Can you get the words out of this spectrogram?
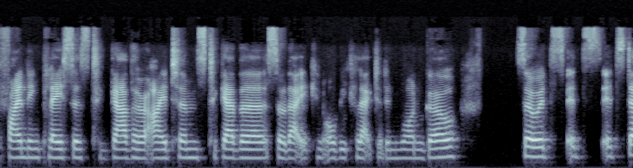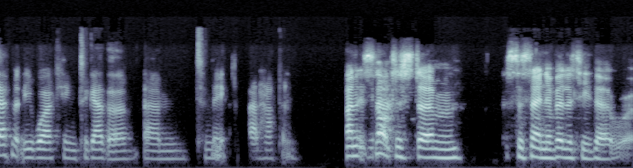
finding places to gather items together so that it can all be collected in one go so it's it's it's definitely working together um to make that happen And it's Yeah. not just um, sustainability that we're-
